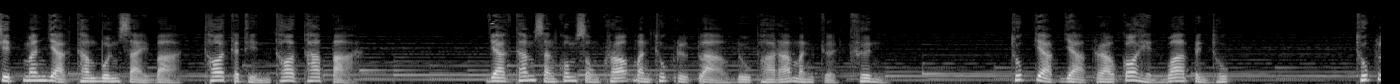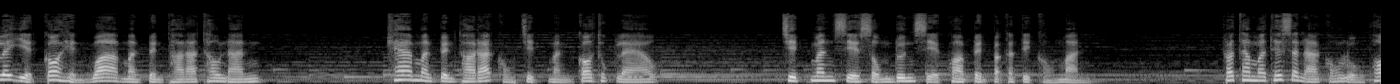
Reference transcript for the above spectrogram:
จิตมันอยากทำบุญใส่บาตรทอดกระถินทอดผ้าป่า อยากทำสังคมสงเคราะห์มันทุกข์หรือเปล่าดูภาระมันเกิดขึ้น ทุกหยาบหยาบเราก็เห็นว่าเป็นทุกข์ ทุกละเอียดก็เห็นว่ามันเป็นภาระเท่านั้น แค่มันเป็นภาระของจิตมันก็ทุกแล้ว จิตมันเสียสมดุลเสียความเป็นปกติของมัน พระธรรมเทศนาของหลวงพ่อ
